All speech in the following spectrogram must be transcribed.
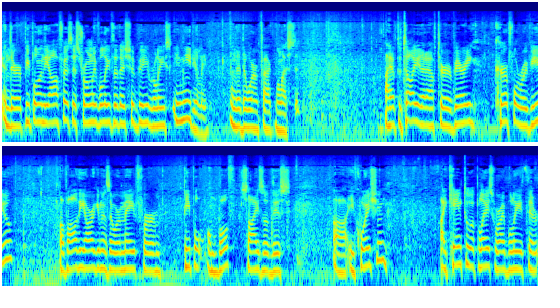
And there are people in the office that strongly believe that they should be released immediately and that they were in fact molested. I have to tell you that after a very careful review of all the arguments that were made for people on both sides of this uh, equation, I came to a place where I believe that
